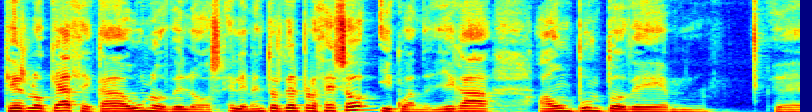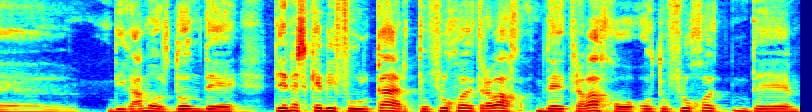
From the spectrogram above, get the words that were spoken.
qué es lo que hace cada uno de los elementos del proceso y cuando llega a un punto de... Eh, digamos, donde tienes que bifurcar tu flujo de trabajo, de trabajo o tu flujo de,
